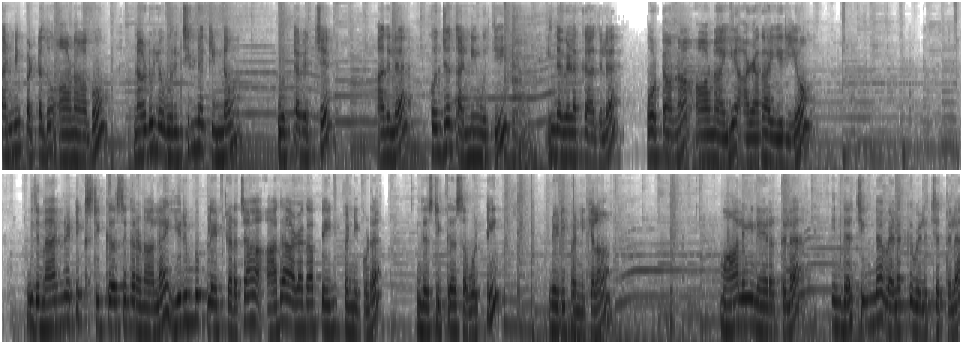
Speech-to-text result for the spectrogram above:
தண்ணி பட்டதும் ஆன் ஆகும். நடுவில் ஒரு சின்ன கிண்ணம் ஒட்ட வச்சு அதில் கொஞ்சம் தண்ணி ஊற்றி இந்த விளக்கு அதில் போட்டோன்னா ஆன் ஆகி அழகாக எரியும். இது மேக்னெட்டிக் ஸ்டிக்கர்ஸுங்கிறனால இரும்பு பிளேட் கிடச்சா அதை அழகாக பெயிண்ட் பண்ணி கூட இந்த ஸ்டிக்கர்ஸை ஒட்டி ரெடி பண்ணிக்கலாம். மாலை நேரத்தில் இந்த சின்ன விளக்கு வெளிச்சத்தில்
